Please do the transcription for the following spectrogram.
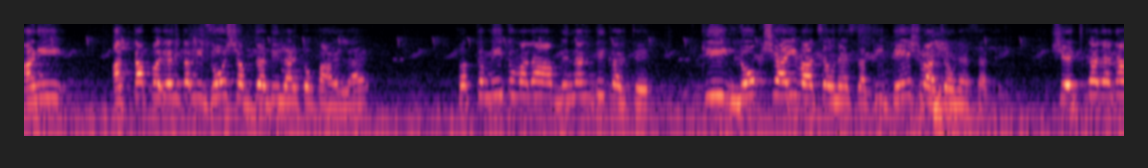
आणि आत्तापर्यंत मी जो शब्द दिला आहे तो पाळलाय. फक्त मी तुम्हाला विनंती करते की लोकशाही वाचवण्यासाठी देश वाचवण्यासाठी शेतकऱ्यांना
